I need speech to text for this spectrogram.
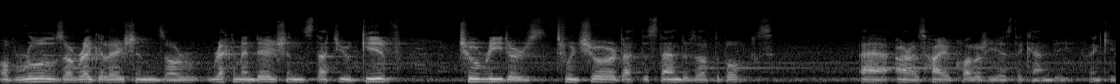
of rules or regulations or recommendations that you give to readers to ensure that the standards of the books uh, are as high a quality as they can be. Thank you.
